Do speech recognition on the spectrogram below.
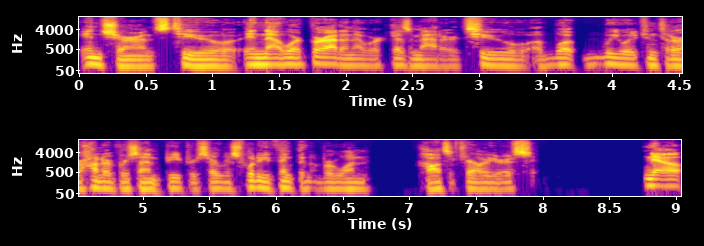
insurance to in network or out of network doesn't matter to uh, what we would consider 100% fee for service. What do you think the number one cause of failure is? Now,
